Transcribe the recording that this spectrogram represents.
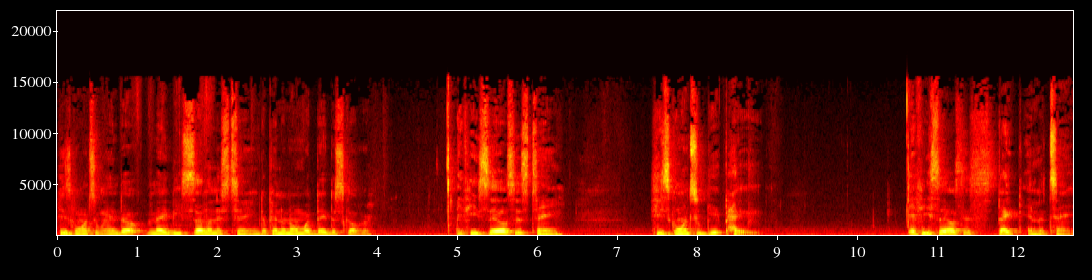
He's going to end up maybe selling his team, depending on what they discover. If he sells his team, he's going to get paid. If he sells his stake in the team,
